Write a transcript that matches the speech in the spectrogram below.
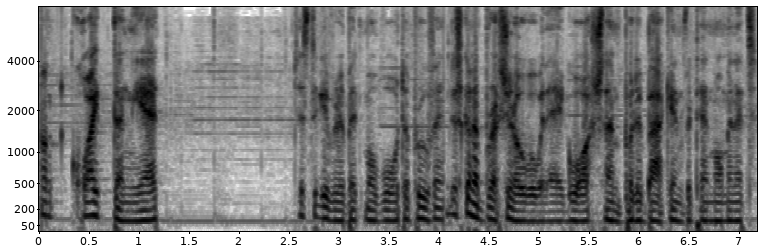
Not quite done yet, just to give it a bit more waterproofing. I'm just going to brush it over with egg wash then put it back in for 10 more minutes.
